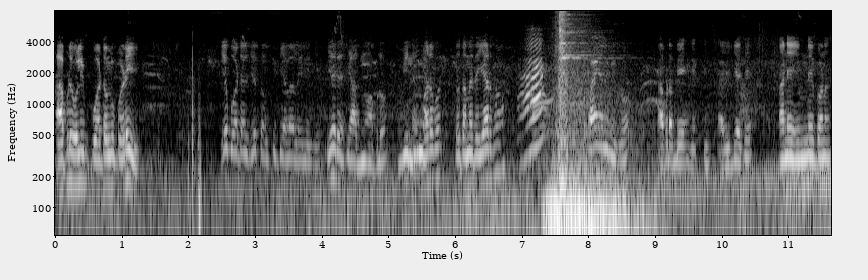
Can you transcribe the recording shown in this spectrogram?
આપણે ઓલી બોટલ પડી એ બોટલ જે સૌથી પહેલાં લઈ લે છે એ રહેશે આજનો આપણો વિનર બરાબર? તો તમે તૈયાર છો? ફાઇનલી મિત્રો આપણા બે વ્યક્તિ આવી ગયા છે. અને એમને પણ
